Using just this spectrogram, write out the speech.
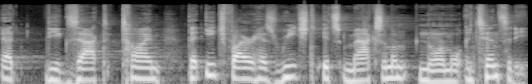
at the exact time that each fire has reached its maximum normal intensity.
